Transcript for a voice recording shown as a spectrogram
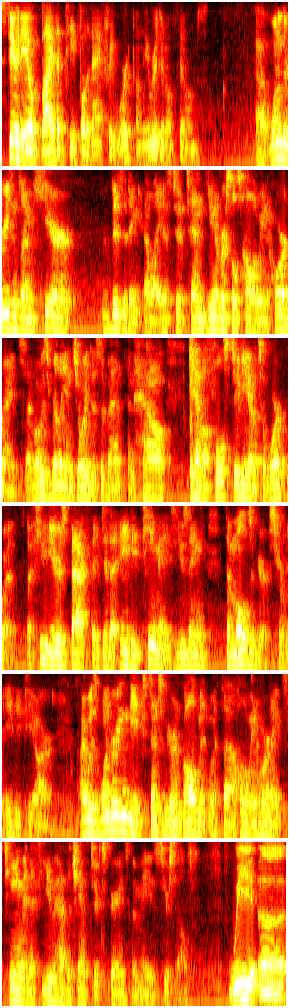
studio by the people that actually worked on the original films. Uh, one of the reasons I'm here visiting LA is to attend Universal's Halloween Horror Nights. I've always really enjoyed this event and how they have a full studio to work with. A few years back, they did a AVP maze using the molds of yours from AVPR. I was wondering the extent of your involvement with the Halloween Horror Nights team and if you had the chance to experience the maze yourself. We uh,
